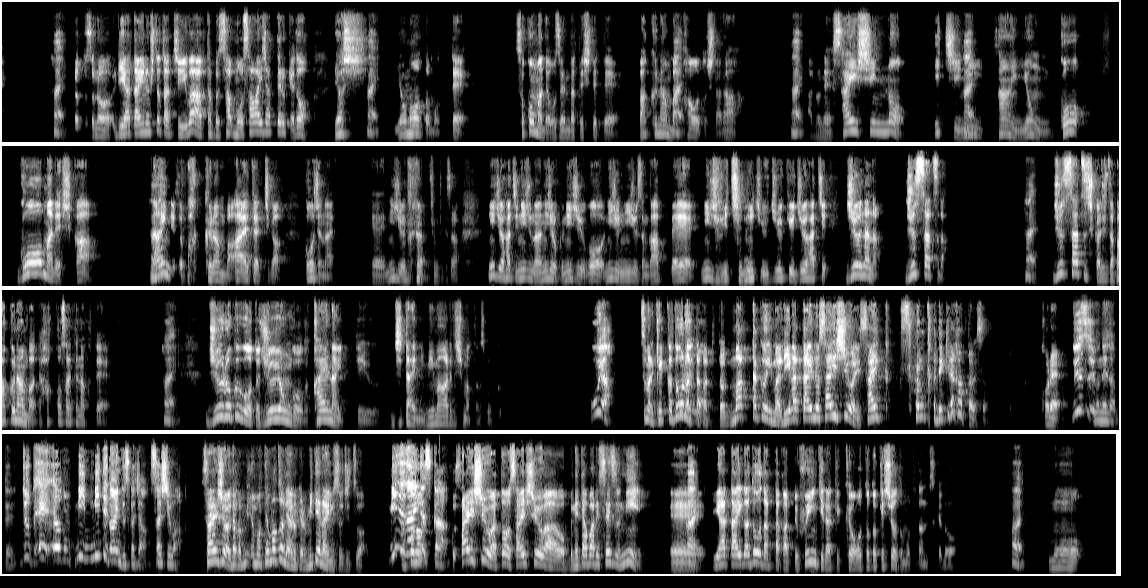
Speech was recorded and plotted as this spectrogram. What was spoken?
はい。ちょっとそのリアタイの人たちは多分さもう騒いじゃってるけど、よし、はい。読もうと思って、そこまでお膳立てしてて、バックナンバー買おうとしたら、はい。あのね、最新の1、は2、3、4、5、5までしかないんですよ、バックナンバー。あ、えっと、違う。5じゃない。えー、27、ちょっと待ってください。28、27、26、25、22、23合併、21、20、19、18、17。10冊だ。はい。10冊しか実はバックナンバーって発行されてなくて、はい。16号と14号が買えないっていう事態に見舞われてしまったんです、僕。おやつまり結果どうなったかっていうと、全く今、リアタイの最終話に再参加できなかったんですよ。これ。ですよね、だって。ちょっと、え、あの、み、見てないんですかじゃあ、最終話。最終話、だからみもう手元にあるけど見てないんですよ、実は。見てないんですか最終話と最終話をネタバレせずに、えーはいリアタイがどうだったかっていう雰囲気だけ今日お届けしようと思ってたんですけど、はい。もう、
